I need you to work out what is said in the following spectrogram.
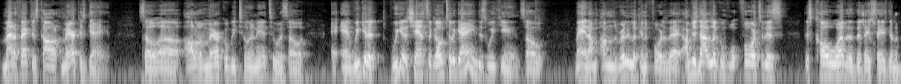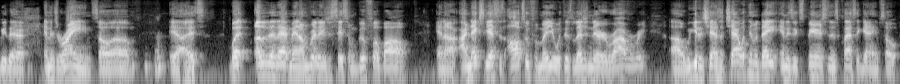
matter of fact, it's called America's Game. So uh, all of America will be tuning into it. So, and we get a we get a chance to go to the game this weekend. So, man, I'm I'm really looking forward to that. I'm just not looking forward to this this cold weather that they say is going to be there and this rain. So, um, yeah, it's. But other than that, man, I'm ready to see some good football. And uh, our next guest is all too familiar with this legendary rivalry. Uh, we get a chance to chat with him today and his experience in this classic game. So,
